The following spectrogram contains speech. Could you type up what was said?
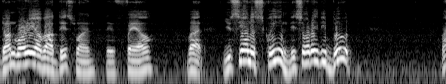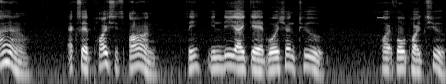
don't worry about this one. They fail. But you see on the screen it's already boot. Wow. Access point is on see? Indie iGate version 2.4.2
